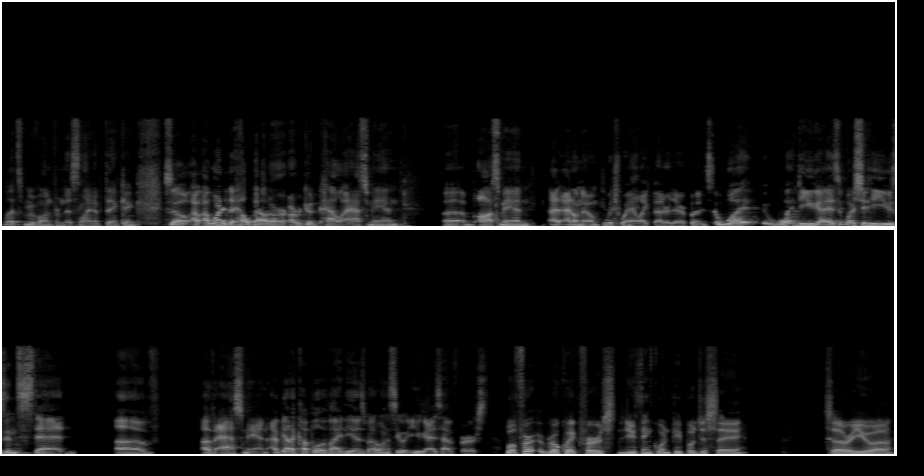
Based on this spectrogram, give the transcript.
Let's move on from this line of thinking. So I, I wanted to help out our, our good pal Ass Man uh, Osman. I, I, don't know which way I like better there, but so what? What do you guys? What should he use instead of of Ass Man? I've got a couple of ideas, but I want to see what you guys have first. Well, for real quick, first, do you think when people just say, "So are you a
